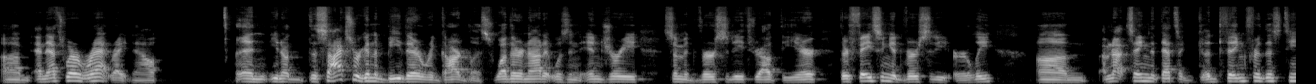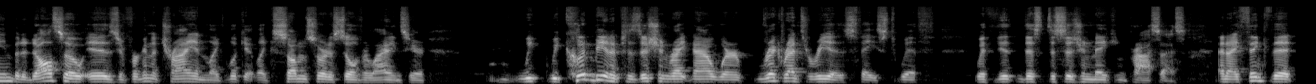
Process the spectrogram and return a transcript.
Um, and that's where we're at right now. And, you know, the Sox were going to be there regardless, whether or not it was an injury, some adversity throughout the year. They're facing adversity early. Um, I'm not saying that that's a good thing for this team, but it also is if we're going to try and like look at like some sort of silver linings here. We we could be in a position right now where Rick Renteria is faced with with th- this decision making process, and I think that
